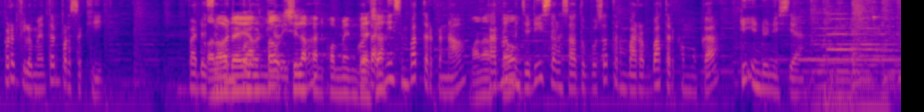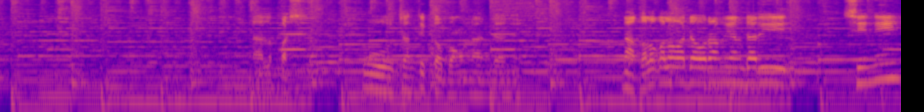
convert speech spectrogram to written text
per kilometer persegi. Pada Kalau ada yang tahu, silakan komen, guys, Kota ah. ini sempat terkenal Mana karena tahu. menjadi salah satu pusat rempah-rempah terkemuka di Indonesia. Nah lepas, uh cantik kok bangunan nih. Nah kalau kalau ada orang yang dari sini,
